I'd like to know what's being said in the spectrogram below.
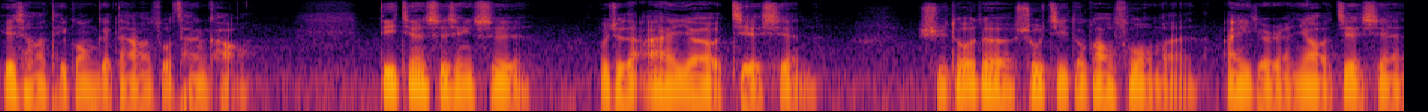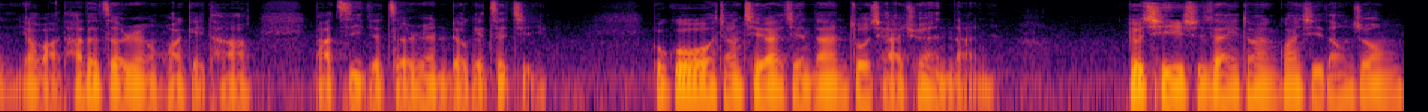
也想要提供给大家做参考。第一件事情是，我觉得爱要有界限。许多的书籍都告诉我们，爱一个人要有界限，要把他的责任还给他，把自己的责任留给自己。不过讲起来简单，做起来却很难。尤其是在一段关系当中，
